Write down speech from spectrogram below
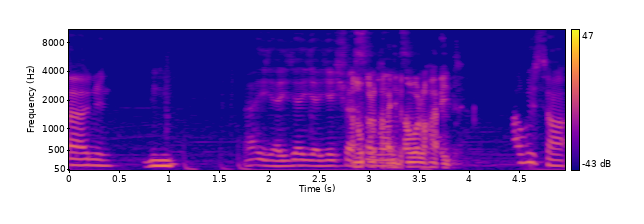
euh, Lune Aïe, aïe, aïe, aïe, aïe, je suis à Un wall 120. ride, un wall ride. Ah oui, c'est un.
